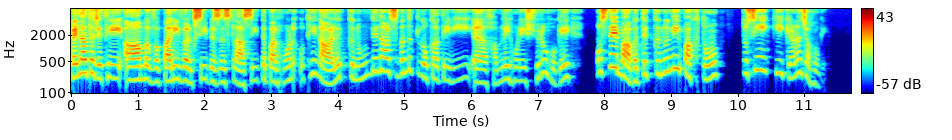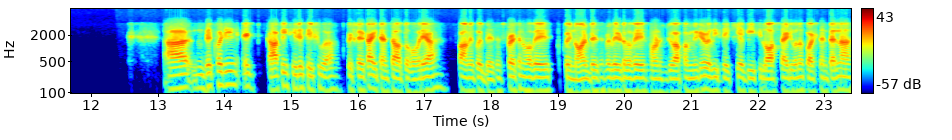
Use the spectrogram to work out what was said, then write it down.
ਪਹਿਲਾਂ ਤਾਂ ਜਿੱਥੇ ਆਮ ਵਪਾਰੀ ਵਰਗ ਸੀ ਬਿਜ਼ਨਸ ਕਲਾਸ ਸੀ ਤੇ ਪਰ ਹੁਣ ਉੱਥੇ ਨਾਲ ਕਾਨੂੰਨ ਦੇ ਨਾਲ ਸੰਬੰਧਿਤ ਲੋਕਾਂ ਤੇ ਵੀ ਅ, ਹਮਲੇ ਹੋਣੇ ਸ਼ੁਰੂ ਹੋ ਗਏ। ਉਸ ਦੇ ਬਾਬਤ ਕਾਨੂੰਨੀ ਪੱਖ ਤੋਂ ਤੁਸੀਂ ਕੀ ਕਹਿਣਾ ਚਾਹੋਗੇ? ਦੇਖੋ ਜੀ ਇੱਕ ਕਾਫੀ ਸੀਰੀਅਸ ਇਸ਼ੂ ਆ। ਪਿਛਲੇ 2.5 ਸਾਲ ਤੋਂ ਹੋ ਰਿਹਾ। ਭਾਵੇਂ ਕੋਈ ਬਿਜ਼ਨਸ ਪਰਸਨ ਹੋਵੇ, ਕੋਈ ਨਾਨ ਬਿਜ਼ਨਸ ਰਿਲੇਟਡ ਹੋਵੇ, ਹੁਣ ਜੋ ਆਪਾਂ ਮੀਡੀਆ ਰਿਲੀਜ਼ ਦੇਖੀ ਹੈ ਬੀਸੀ ਲਾਅ ਸੋਸਾਇਟੀ ਵੱਲੋਂ ਕੁਝ ਦਿਨ ਪਹਿਲਾਂ,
